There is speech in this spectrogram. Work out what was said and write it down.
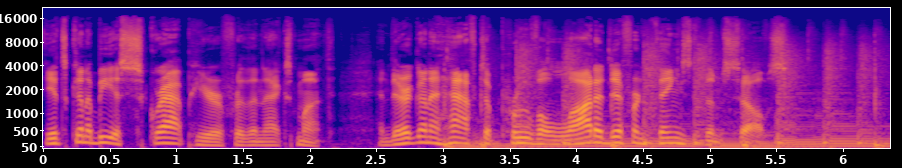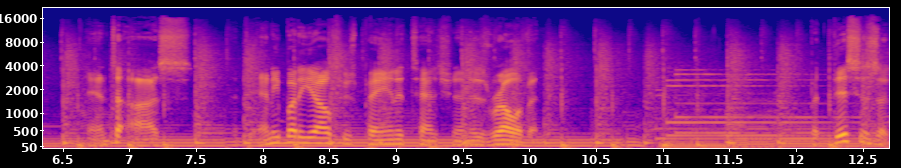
It's going to be a scrap here for the next month. And they're going to have to prove a lot of different things to themselves and to us and to anybody else who's paying attention and is relevant. But this is a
